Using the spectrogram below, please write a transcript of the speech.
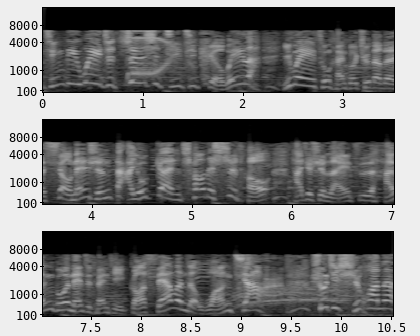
情帝位置真是岌岌可危了。一位从韩国出道的小男神，大有赶超的势头。他就是来自韩国男子团体 GOT7 的王嘉尔。说句实话呢，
